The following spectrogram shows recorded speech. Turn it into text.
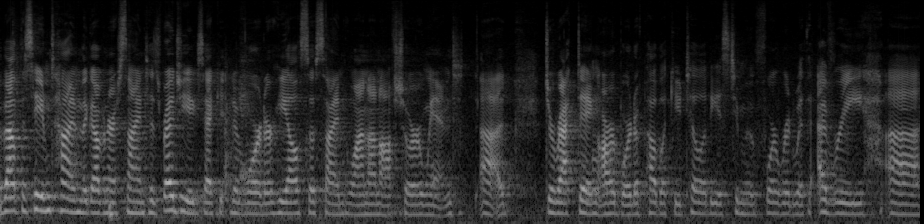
about the same time the governor signed his RGGI executive order, he also signed one on offshore wind, uh, directing our Board of Public Utilities to move forward with every uh,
